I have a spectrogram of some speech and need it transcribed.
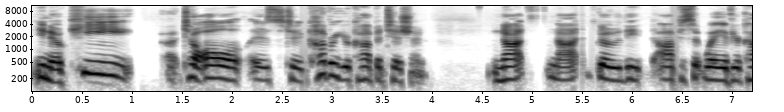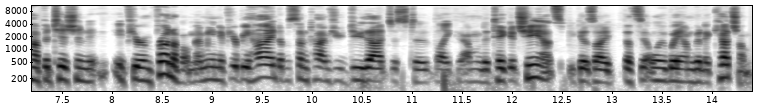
you know, key uh, to all is to cover your competition not not go the opposite way of your competition if you're in front of them. I mean, if you're behind them, sometimes you do that just to like I'm going to take a chance because I that's the only way I'm going to catch them.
